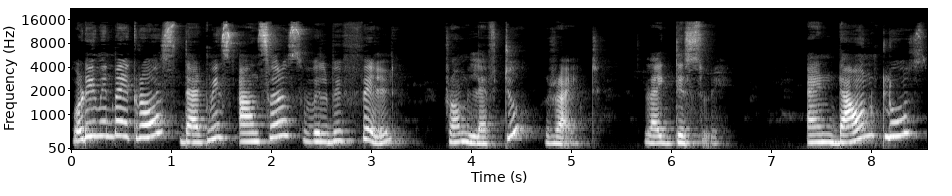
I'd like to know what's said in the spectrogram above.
What do you mean by across? That means answers will be filled from left to right like this way. And down clues,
